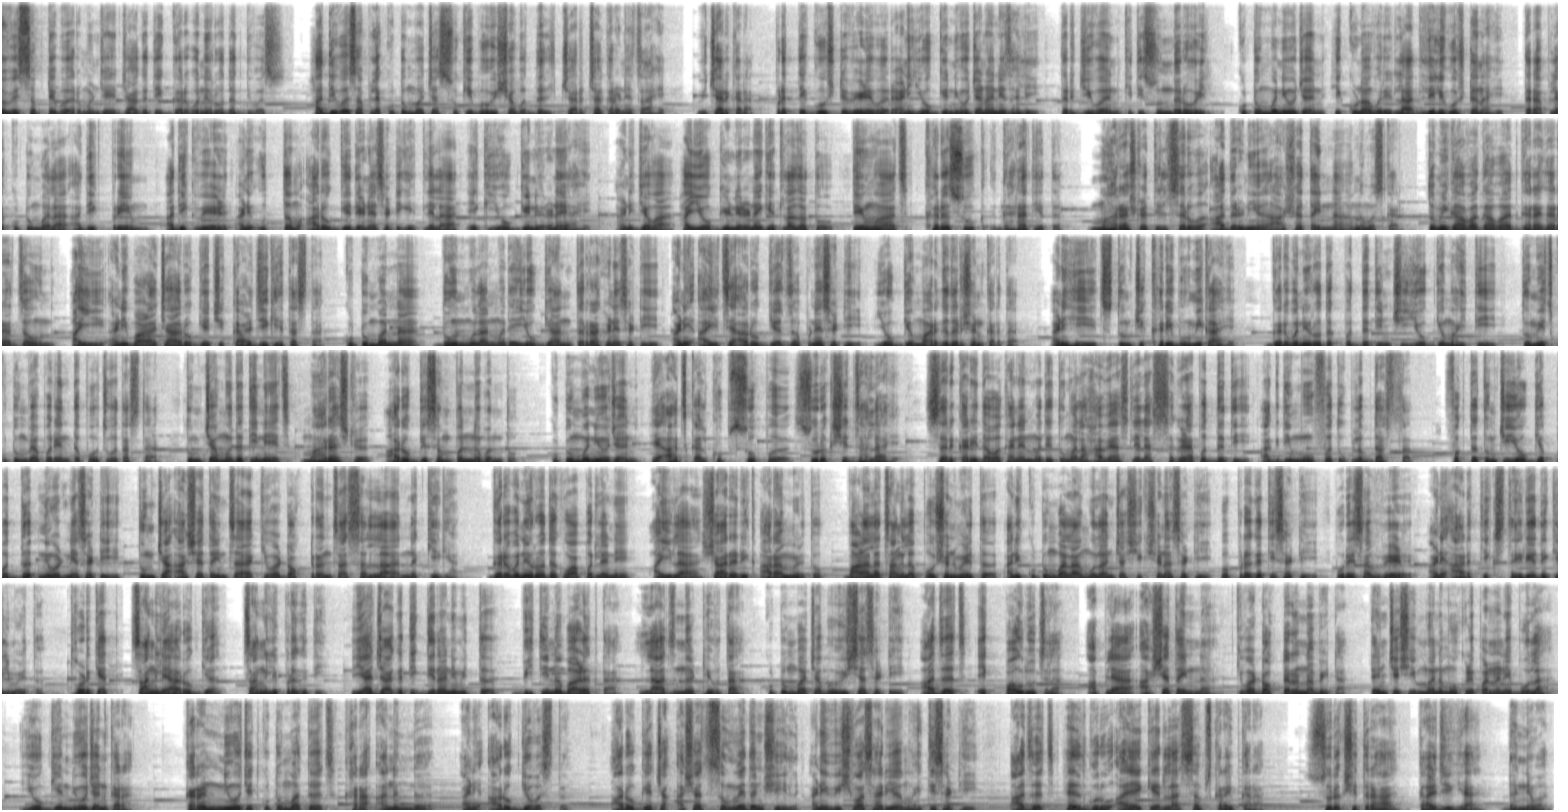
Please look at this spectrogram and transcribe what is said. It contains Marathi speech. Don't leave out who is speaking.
Speaker 1: सव्वीस सप्टेंबर म्हणजे जागतिक गर्भनिरोधक दिवस. हा दिवस आपल्या कुटुंबाच्या सुखी भविष्याबद्दल चर्चा करण्याचा आहे. विचार करा. प्रत्येक गोष्ट वेळेवर आणि योग्य नियोजनाने झाली तर जीवन किती सुंदर होईल. कुटुंब नियोजन ही कुणावरील लादलेली गोष्ट नाही तर आपल्या कुटुंबाला अधिक प्रेम अधिक वेळ आणि उत्तम आरोग्य देण्यासाठी घेतलेला एक योग्य निर्णय आहे. आणि जेव्हा हा योग्य निर्णय घेतला जातो तेव्हाच खरं सुख घरात येतं. महाराष्ट्रातील सर्व आदरणीय आशाताईंना नमस्कार. तुम्ही गावागावात घराघरात जाऊन आई आणि बाळाच्या आरोग्याची काळजी घेत असता. कुटुंबांना दोन मुलांमध्ये योग्य अंतर राखण्यासाठी आणि आईचे आरोग्य जपण्यासाठी योग्य मार्गदर्शन करता. आणि हीच तुमची खरी भूमिका आहे. गर्भनिरोधक पद्धतींची योग्य माहिती तुम्हीच कुटुंबापर्यंत पोहोचवत असता. तुमच्या मदतीनेच महाराष्ट्र आरोग्य संपन्न बनतो. कुटुंब नियोजन हे आजकाल खूप सोपं सुरक्षित झालं आहे. सरकारी दवाखान्यांमध्ये तुम्हाला हव्या असलेल्या सगळ्या पद्धती अगदी मोफत उपलब्ध असतात. फक्त तुमची योग्य पद्धत निवडण्यासाठी तुमच्या आशाताईंचा किंवा डॉक्टरांचा सल्ला नक्की घ्या. गर्भनिरोधक वापरल्याने आईला शारीरिक आराम मिळतो बाळाला चांगलं पोषण मिळतं आणि कुटुंबाला मुलांच्या शिक्षणासाठी व प्रगतीसाठी पुरेसा वेळ आणि आर्थिक स्थैर्य देखील मिळतं. थोडक्यात चांगले आरोग्य चांगली प्रगती. या जागतिक दिनानिमित्त भीती न बाळगता लाज न ठेवता कुटुंबाच्या भविष्यासाठी आजच एक पाऊल उचला. आपल्या आशाताईंना किंवा डॉक्टरांना भेटा. त्यांच्याशी मनमोकळेपणाने बोला. योग्य नियोजन करा. कारण नियोजित कुटुंबातच खरा आनंद आणि आरोग्य वसतं. आरोग्याच्या अशाच संवेदनशील आणि विश्वासार्ह माहितीसाठी आजच हेल्थ गुरु आय केअरला सबस्क्राईब करा. सुरक्षित रहा काळजी घ्या. धन्यवाद.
